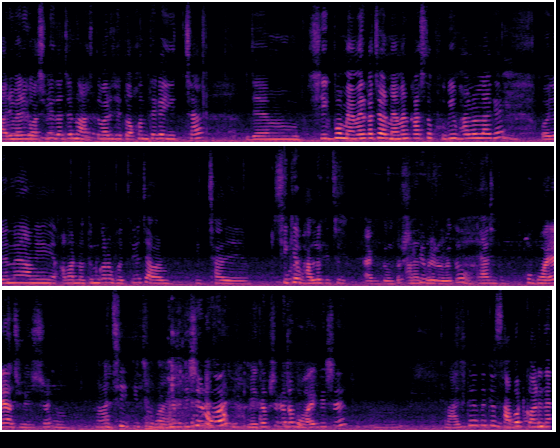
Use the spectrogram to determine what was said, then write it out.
পারিবারিক অসুবিধার জন্য আসতে পারি সেই তখন থেকে ইচ্ছা যে শিখব ম্যামের কাছে। আর ম্যামের কাজ তো খুবই ভালো লাগে। ওই জন্য আমি আবার নতুন করে ভর্তি হয়েছি। আবার ইচ্ছা যে শিখে ভালো কিছু একদম তো শিখে বেরোবে তো? একদম। খুব ভয়ে আছো নিশ্চয়ই? হুম, আছি কিছু ভয় কিসের ভয়? মেকআপ শেখাটা ভয় কিসে তো কেউ সাপোর্ট করে না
